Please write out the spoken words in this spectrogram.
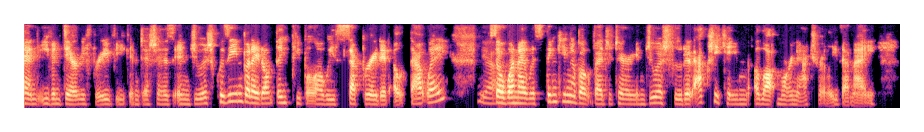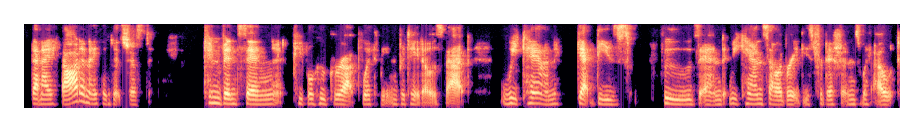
and even dairy free vegan dishes in Jewish cuisine, but I don't think people always separate it out that way. Yeah. So when I was thinking about vegetarian Jewish food, it actually came a lot more naturally than I than I thought. And I think it's just convincing people who grew up with meat and potatoes that we can get these foods and we can celebrate these traditions without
